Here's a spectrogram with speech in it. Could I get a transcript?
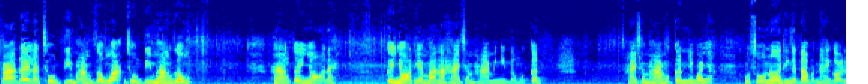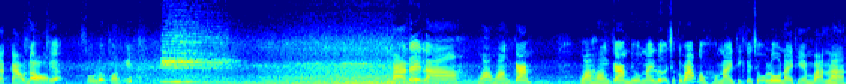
Và đây là trồn tím hàng giống ạ, Trồn tím hàng giống. Hàng cây nhỏ này. Cây nhỏ thì em bán là 220.000 đồng một cân. 220 một cân nhé các nhé. Một số nơi thì người ta vẫn hay gọi là cáo đỏ đấy ạ. Số lượng còn ít. Và đây là hỏa hoàng cam. Hỏa hoàng cam thì hôm nay lựa cho các bác rồi. Hôm nay thì cái chỗ lô này thì em bán là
